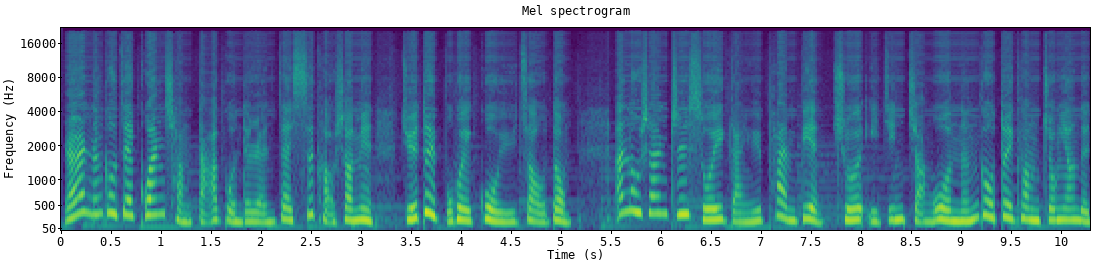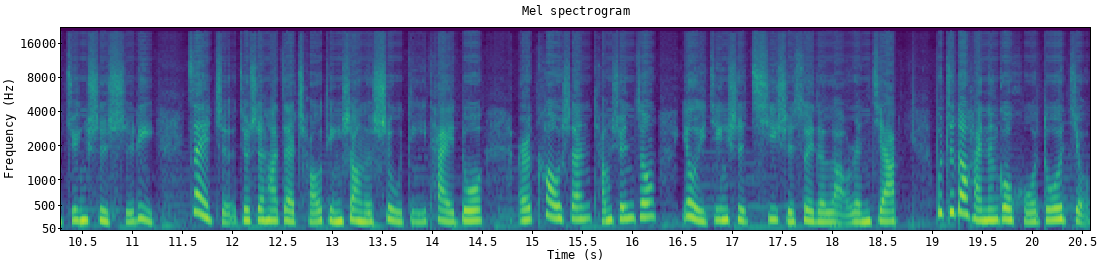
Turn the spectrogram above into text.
然而，能够在官场打滚的人，在思考上面绝对不会过于躁动。安禄山之所以敢于叛变，除了已经掌握能够对抗中央的军事实力，再者就是他在朝廷上的树敌太多，而靠山唐玄宗又已经是七十岁的老人家，不知道还能够活多久。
